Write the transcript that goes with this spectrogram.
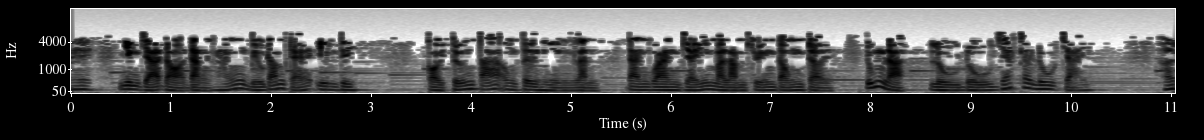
hê, Nhưng giả đò đằng hắn biểu đám trẻ im đi. Coi tướng tá ông Tư hiền lành Đàng hoàng vậy mà làm chuyện động trời. Đúng là lù đụ giác cái lu chạy. Hết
